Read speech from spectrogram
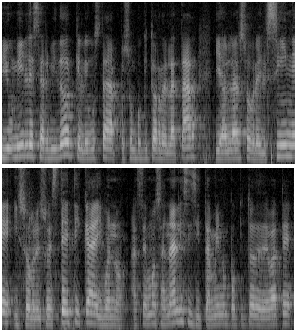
y humilde servidor que le gusta pues un poquito relatar y hablar sobre el cine y sobre su estética. Y bueno, hacemos análisis y también un poquito de debate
